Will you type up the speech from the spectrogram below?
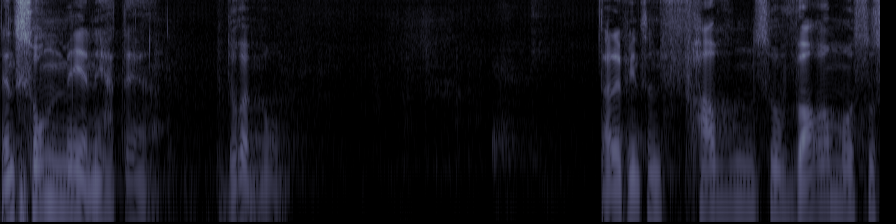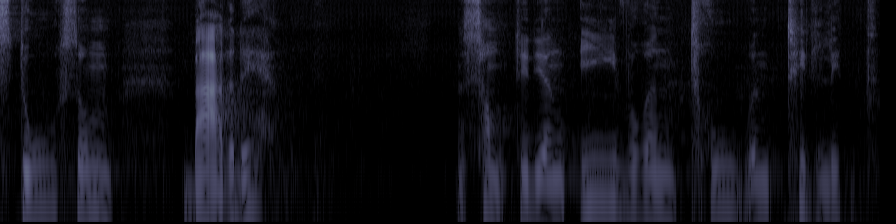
Det er en sånn menighet jeg drømmer om. Der det fins en favn så varm og så stor som bærer det. Men samtidig en iver, en tro, en tillit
